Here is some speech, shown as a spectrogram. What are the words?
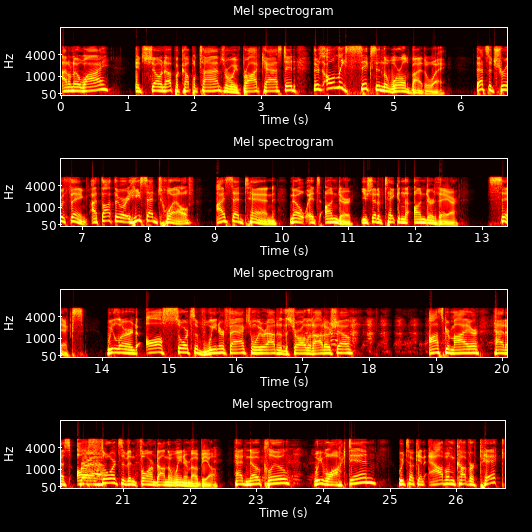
I don't know why. It's shown up a couple times where we've broadcasted. There's only six in the world, by the way. That's a true thing. I thought there were, he said 12. I said 10. No, it's under. You should have taken the under there. Six. We learned all sorts of wiener facts when we were out at the Charlotte Auto Show. Oscar Mayer had us all sorts of informed on the Wienermobile. Had no clue. We walked in. We took an album cover pick.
